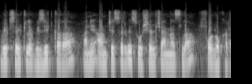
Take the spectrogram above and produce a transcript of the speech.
वेबसाईटला व्हिजिट करा आणि आमचे सर्व सोशल चॅनल्सला फॉलो करा.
